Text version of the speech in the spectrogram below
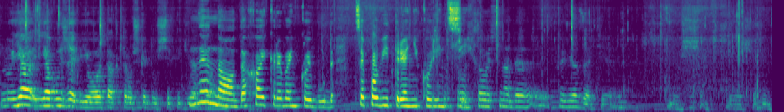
Ну я, я б уже б його так трошки дужче підв'язала. Не надо, хай кривенько й буде. Це повітряні Тут корінці. Просто ось треба прив'язати дужче. Диви, щоб він.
